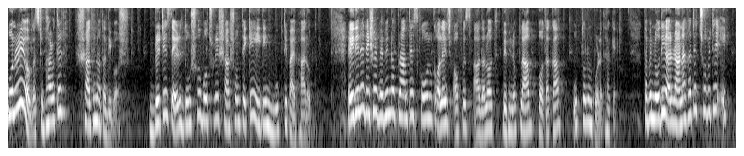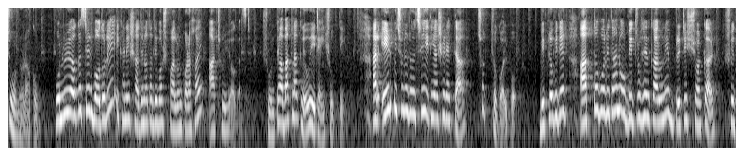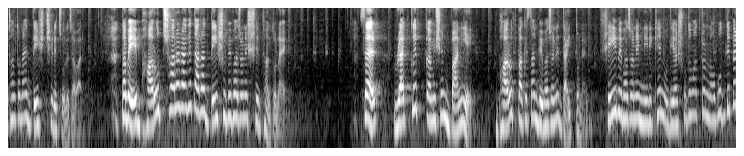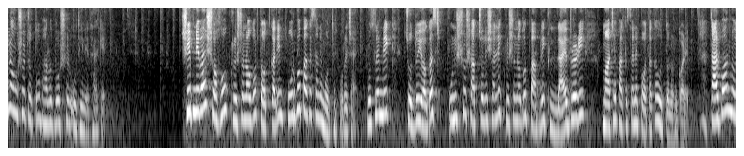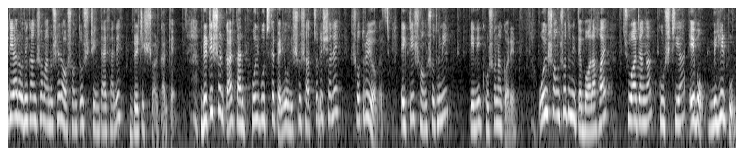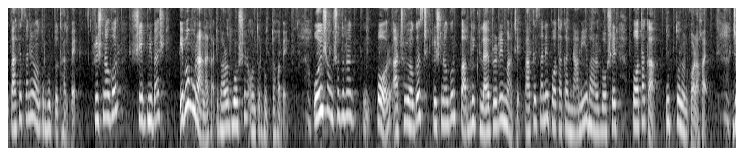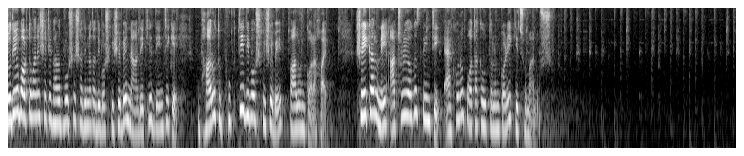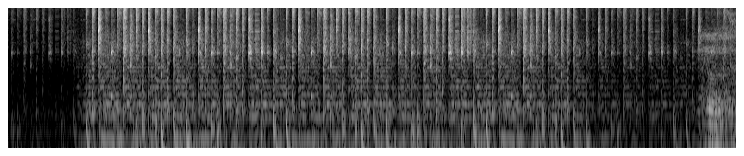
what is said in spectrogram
পনেরোই আগস্ট ভারতের স্বাধীনতা দিবস। ব্রিটিশদের দুশো বছরের শাসন থেকে এই দিন মুক্তি পায় ভারত। এই দিনে দেশের বিভিন্ন প্রান্তে স্কুল, কলেজ, অফিস, আদালত, বিভিন্ন ক্লাব, পতাকা উত্তোলন করে থাকে। তবে নদিয়ার রানাঘাটের ছবিটা একটু অন্যরকম। পনেরোই আগস্টের বদলে এখানে স্বাধীনতা দিবস পালন করা হয় আঠেরোই আগস্ট শুনতে অবাক লাগলেও এটাই সত্যি। আর এর পিছনে রয়েছে ইতিহাসের একটা ছোট্ট গল্প। বিপ্লবীদের আত্মবলিদান ও বিদ্রোহের কারণে ব্রিটিশ সরকার সিদ্ধান্ত নেয় দেশ ছেড়ে চলে যাওয়ার। তবে ভারত ছাড়ার আগে তারা দেশ বিভাজনের সিদ্ধান্ত নেয়। স্যার র্যাডক্লিফ কমিশন বানিয়ে ভারত পাকিস্তান বিভাজনের দায়িত্ব নেন। সেই বিভাজনের নিরিখে নদিয়ার শুধুমাত্র নবদ্বীপের অংশটুকু ভারতবর্ষের অধীনে থাকে। শিবনিবাস সহ কৃষ্ণনগর তৎকালীন পূর্ব পাকিস্তানের মধ্যে পড়ে যায়। মুসলিম লীগ চোদ্দই অগস্ট উনিশশো সাতচল্লিশ সালে কৃষ্ণনগর পাবলিক লাইব্রেরি মাঠে পাকিস্তানের পতাকা উত্তোলন করে। তারপর নদিয়ার অধিকাংশ মানুষের অসন্তোষ চিন্তায় ফেলে ব্রিটিশ সরকারকে। ব্রিটিশ সরকার তার ভুল বুঝতে পেরে উনিশশো সাতচল্লিশ সালে সতেরোই আগস্ট একটি সংশোধনী এনে ঘোষণা করেন ওই সংশোধনীতে বলা হয় চুয়াডাঙ্গা, কুষ্টিয়া এবং মেহেরপুর পাকিস্তানের অন্তর্ভুক্ত থাকবে। কৃষ্ণনগর, শিবনিবাস এবং রানাঘাট ভারতবর্ষের অন্তর্ভুক্ত হবে। ওই সংশোধনের পর আঠেরোই আগস্ট কৃষ্ণনগর পাবলিক লাইব্রেরির মাঠে পাকিস্তানের পতাকা নামিয়ে ভারতবর্ষের পতাকা উত্তোলন করা হয়। যদিও বর্তমানে সেটি ভারতবর্ষের স্বাধীনতা দিবস হিসেবে না দেখে দিনটিকে ভারত ভুক্তি দিবস হিসেবে পালন করা হয়। সেই কারণে আঠেরোই আগস্ট দিনটি এখনও পতাকা উত্তোলন করে কিছু মানুষ।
